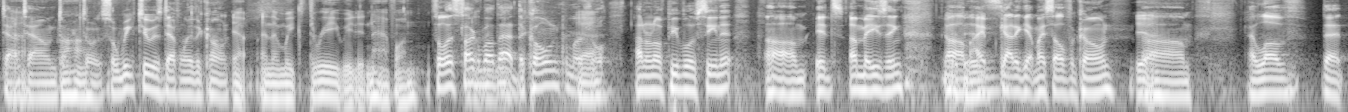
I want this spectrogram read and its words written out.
downtown. Uh-huh. Dunkin' So week two is definitely the cone. Yeah, and then week three we didn't have one. So let's talk about that. The cone commercial. I don't know if people have seen it. Um, it's amazing. Um, It I've got to get myself a cone. Yeah. Um, I love that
